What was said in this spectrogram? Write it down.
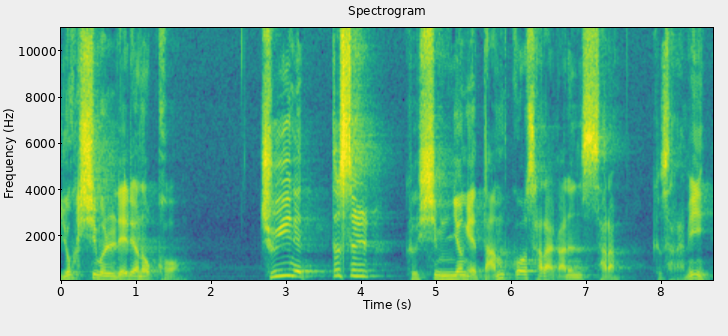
욕심을 내려놓고 주인의 뜻을 그 심령에 담고 살아가는 사람, 그 사람이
